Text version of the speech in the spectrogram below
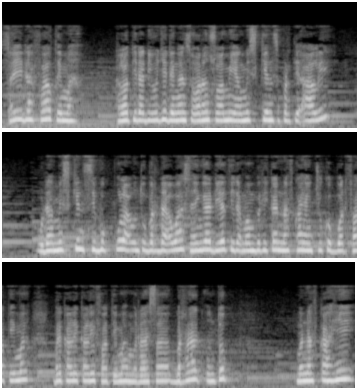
Sayyidah Fatimah kalau tidak diuji dengan seorang suami yang miskin seperti Ali, Udah miskin sibuk pula untuk berdakwah sehingga dia tidak memberikan nafkah yang cukup buat Fatimah. Berkali-kali Fatimah merasa berat untuk menafkahi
